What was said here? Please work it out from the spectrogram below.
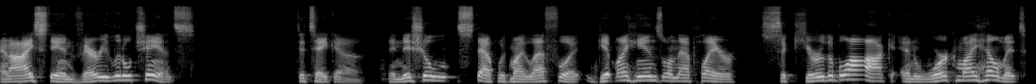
and I stand very little chance to take a initial step with my left foot, get my hands on that player, secure the block and work my helmet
